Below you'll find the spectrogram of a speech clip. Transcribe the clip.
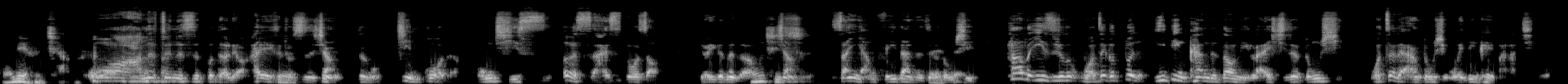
火力很强，哇，那真的是不得了。还有一个就是像这种进货的红旗十二十还是多少？有一个那个像三洋飞弹的这个东西，他的意思就是我这个盾一定看得到你来袭的东西，我这两样东西我一定可以把它击落，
